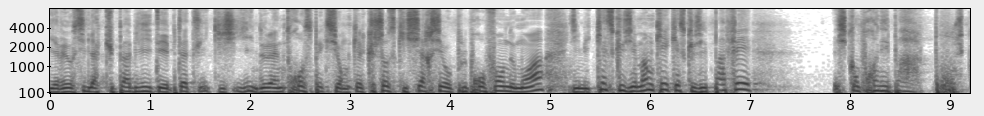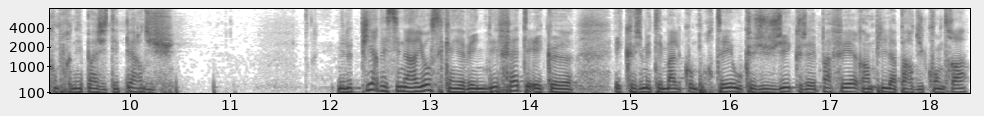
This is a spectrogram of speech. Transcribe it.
il y avait aussi de la culpabilité, peut-être de l'introspection, quelque chose qui cherchait au plus profond de moi. Je dis mais qu'est-ce que j'ai manqué, qu'est-ce que j'ai pas fait? Et je comprenais pas, je comprenais pas, j'étais perdu. Mais le pire des scénarios, c'est quand il y avait une défaite et que, et que je m'étais mal comporté ou que je jugeais que je n'avais pas fait rempli la part du contrat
